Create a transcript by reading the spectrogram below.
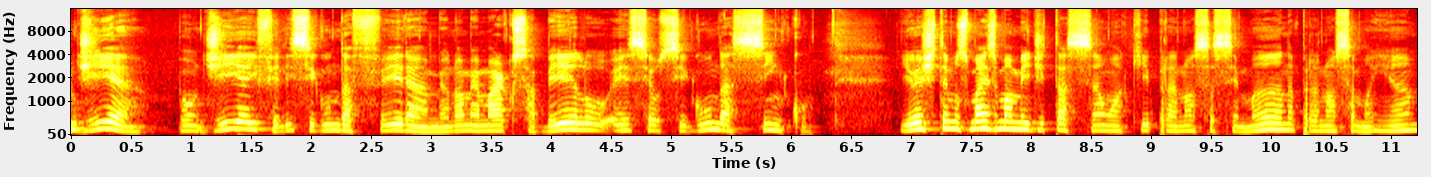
Bom dia, bom dia e feliz segunda-feira. Meu nome é Marcos Sabelo, esse é o Segunda 5. E hoje temos mais uma meditação aqui para nossa semana, para nossa manhã.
